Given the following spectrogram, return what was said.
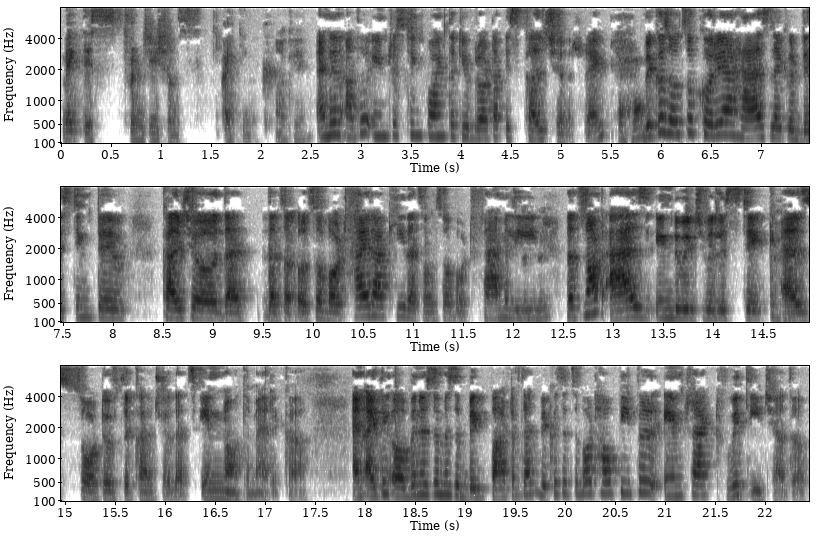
make these transitions i think Okay. And another interesting point that you brought up is culture, right? Uh-huh. Because also Korea has like a distinctive culture that that's also about hierarchy, that's also about family, mm-hmm. that's not as individualistic mm-hmm. as sort of the culture that's in North America. And I think urbanism is a big part of that because it's about how people interact with each other,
